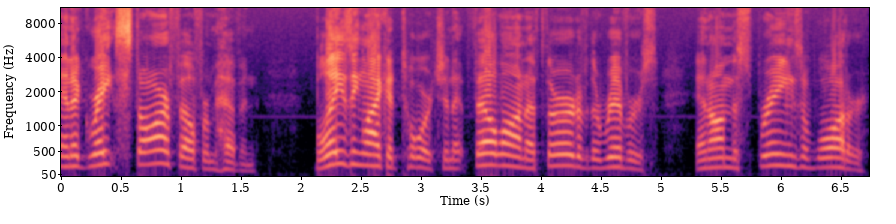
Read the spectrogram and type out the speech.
and a great star fell from heaven, blazing like a torch, and it fell on a third of the rivers and on the springs of water.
